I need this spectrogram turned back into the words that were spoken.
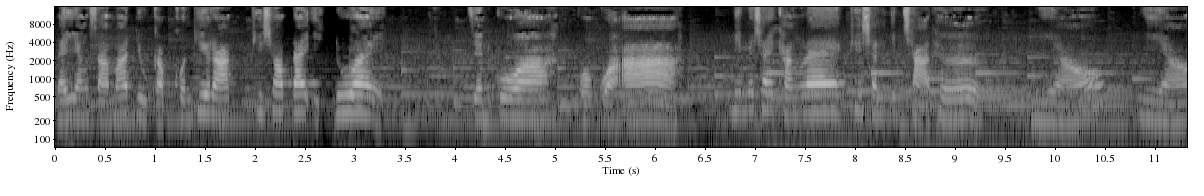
และยังสามารถอยู่กับคนที่รักที่ชอบได้อีกด้วย เจนกัวกัวกัวอา นี่ไม่ใช่ครั้งแรกที่ฉันอิจฉาเธอ เหมียว เหมียว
